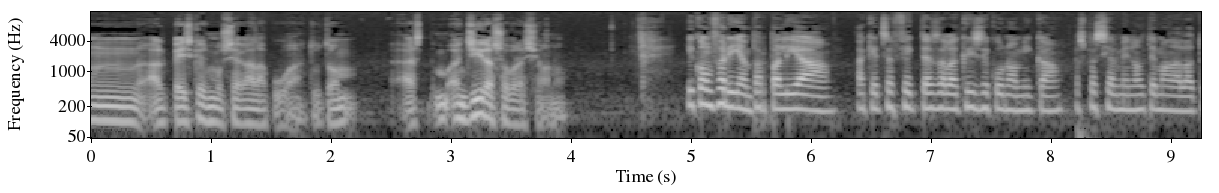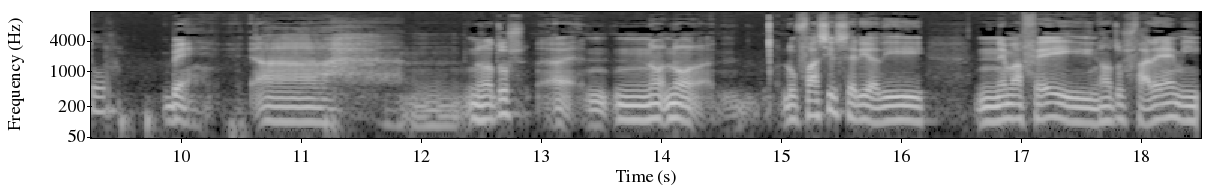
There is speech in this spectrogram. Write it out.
un, el peix que es mossega a la cua tothom es, en gira sobre això no? I com faríem per pal·liar aquests efectes de la crisi econòmica, especialment el tema de l'atur? Bé, eh, nosaltres eh, no, no, el fàcil seria dir anem a fer i nosaltres farem i,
